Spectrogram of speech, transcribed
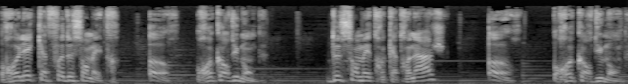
Relais 4 x 200 mètres, or, record du monde. 200 mètres 4 nages, or, record du monde.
